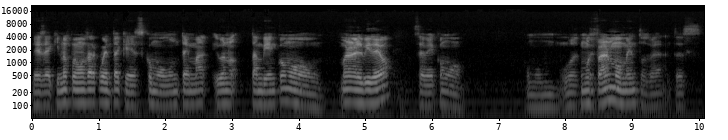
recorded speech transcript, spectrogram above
desde aquí nos podemos dar cuenta que es como un tema y bueno también como bueno en el video se ve como como como si fueran momentos verdad entonces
